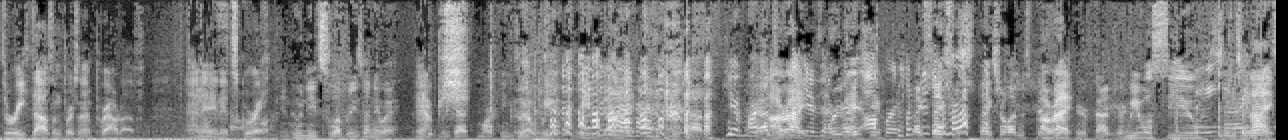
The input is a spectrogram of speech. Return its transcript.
3000% proud of and, and it's great And who needs celebrities anyway? Yeah. We, we got markings. So we, we've got it. We got it. Your marketing All right. executives are very thank awkward. Thanks, thanks, for, thanks for letting us pick all you up here, Patrick. we will see you See you tonight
